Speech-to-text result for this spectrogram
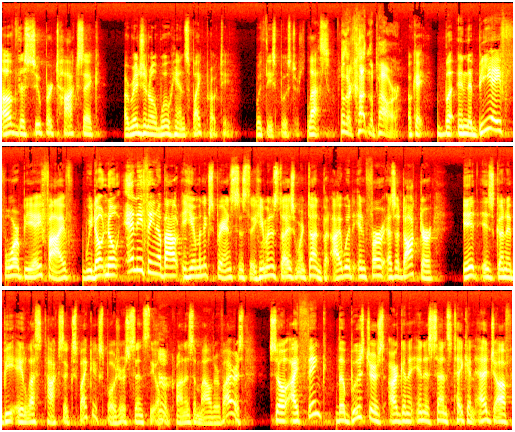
of the super toxic original Wuhan spike protein with these boosters. Less. So they're cutting the power. Okay, but in the BA4, BA5, we don't know anything about a human experience since the human studies weren't done. But I would infer as a doctor, it is going to be a less toxic spike exposure since the sure. Omicron is a milder virus. So I think the boosters are going to, in a sense, take an edge off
